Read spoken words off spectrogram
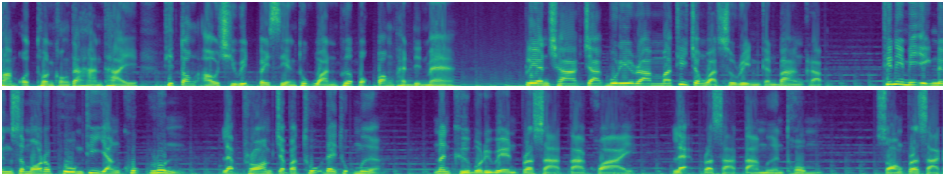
ความอดทนของทหารไทยที่ต้องเอาชีวิตไปเสี่ยงทุกวันเพื่อปกป้องแผ่นดินแม่ เปลี่ยนฉากจากบุรีรัมย์มาที่จังหวัดสุรินทร์กันบ้างครับ ที่นี่มีอีกหนึ่งสมรภูมิที่ยังคุกรุ่น และพร้อมจะปะทุได้ทุกเมื่อ นั่นคือบริเวณปราสาทตาควาย และปราสาทตาเมือนทมสองปราสาท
